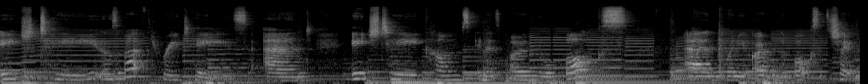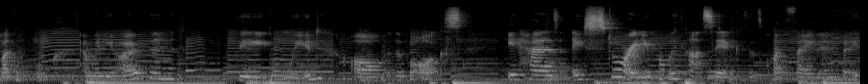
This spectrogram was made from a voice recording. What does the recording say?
each tea, there was about three teas and each tea comes in its own little box and when you open the box it's shaped like a book and when you open the lid of the box it has a story. You probably can't see it because it's quite faded but it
